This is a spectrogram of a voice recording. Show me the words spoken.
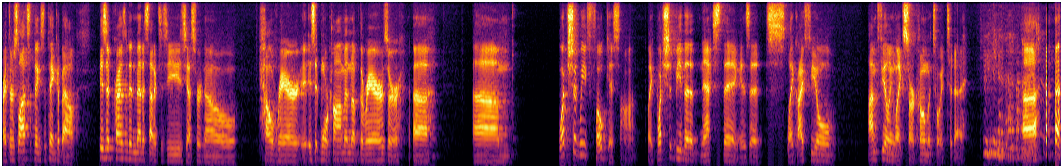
right? There's lots of things to think about. Is it present in metastatic disease? Yes or no? How rare? Is it more common of the rares or uh, um, what should we focus on? Like, what should be the next thing? Is it like I feel, I'm feeling like sarcomatoid today. uh,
